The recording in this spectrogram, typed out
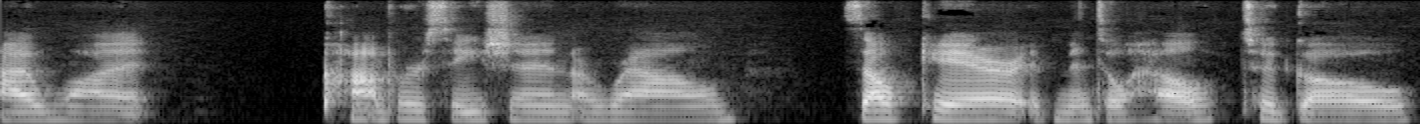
I want conversation around self care and mental health to go,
